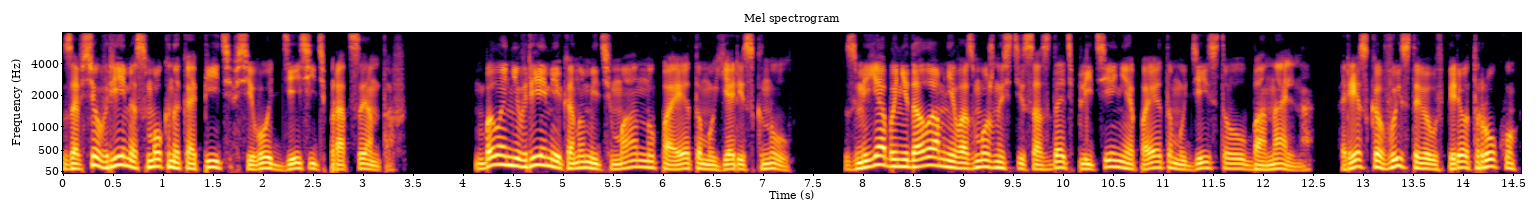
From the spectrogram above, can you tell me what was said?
За все время смог накопить всего 10%. Было не время экономить манну, поэтому я рискнул. Змея бы не дала мне возможности создать плетение, поэтому действовал банально. Резко выставил вперед руку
